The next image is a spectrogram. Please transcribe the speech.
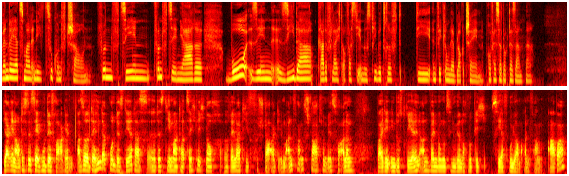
Wenn wir jetzt mal in die Zukunft schauen, fünf, zehn, 15 Jahre, wo sehen Sie da, gerade vielleicht auch was die Industrie betrifft, die Entwicklung der Blockchain? Professor Dr. Sandner. Ja, genau, das ist eine sehr gute Frage. Also der Hintergrund ist der, dass äh, das Thema tatsächlich noch relativ stark im Anfangsstadium ist. Vor allem bei den industriellen Anwendungen sind wir noch wirklich sehr früh am Anfang. Aber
